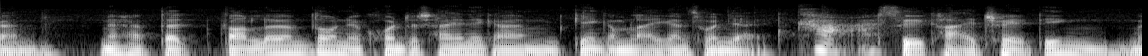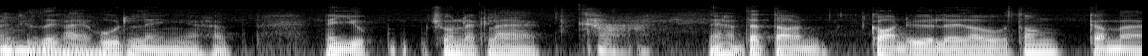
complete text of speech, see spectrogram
กันนะครับแต่ตอนเริ่มต้นเนี่ยคนจะใช้ในการเก็งกำไรกันส่วนใหญ่ค่ะซื้อขาย trading เหมือนอืมซื้อขายหุ้นอะไรอย่างเงี้ยครับในยุคช่วงแรกๆค่ะนะครับแต่ตอนก่อนอื่นเลยเราต้องกลับมา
